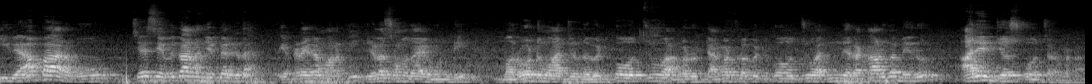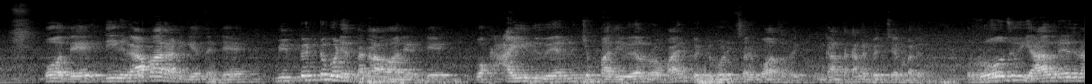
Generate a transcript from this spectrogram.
ఈ వ్యాపారము చేసే విధానం చెప్పారు కదా? ఎక్కడైనా మనకి ఇళ్ళ సముదాయం ఉండి మా రోడ్డు మార్జిన్లో పెట్టుకోవచ్చు అంగడు ఉంటే అంగట్లో పెట్టుకోవచ్చు అన్ని రకాలుగా మీరు అరేంజ్ చేసుకోవచ్చు అనమాట పోతే దీని వ్యాపారానికి ఏంటంటే మీ పెట్టుబడి ఎంత కావాలి అంటే ఒక ఐదు వేల నుంచి పదివేల రూపాయలు పెట్టుబడి సరిపోతుంది. ఇంకా అంతకన్నా పెంచేయలేదు రోజు యావరేజ్న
